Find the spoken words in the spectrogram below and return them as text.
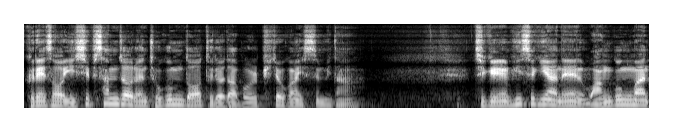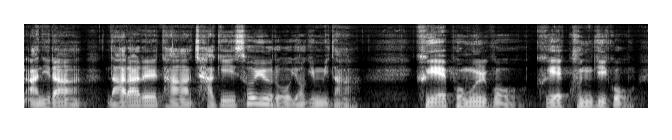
그래서 23절은 조금 더 들여다볼 필요가 있습니다. 지금 히스기야는 왕국만 아니라 나라를 다 자기 소유로 여깁니다. 그의 보물고, 그의 군기고,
